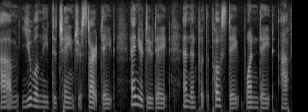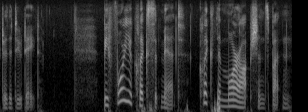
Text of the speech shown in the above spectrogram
um, you will need to change your start date and your due date and then put the post date one date after the due date. Before you click submit, click the More Options button.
